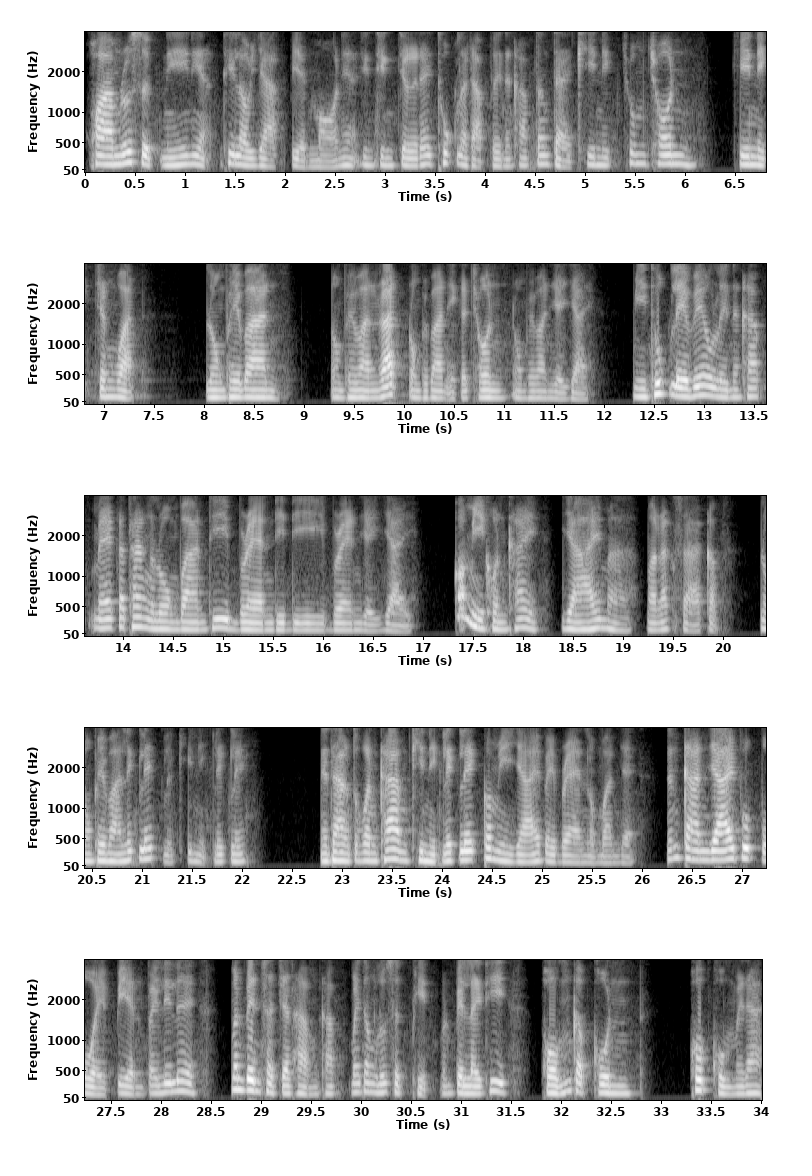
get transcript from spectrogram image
ความรู้สึกนี้เนี่ยที่เราอยากเปลี่ยนหมอเนี่ยจริง ๆ เจอได้ทุกระดับเลยนะครับ ตั้งแต่คลินิกชุมชน คลินิกจังหวัด โรงพยาบาล โรงพยาบาลรัฐ โรงพยาบาลเอกชน โรงพยาบาลใหญ่ ๆ มีทุกเลเวลเลยนะครับ แม้กระทั่งโรงพยาบาลที่แบรนด์ดีๆ แบรนด์ใหญ่ ๆ ก็มีคนไข้ย้ายมามารักษากับโรงพยาบาลเล็ก ๆ หรือคลินิกเล็ก ๆ ในทางตรงกันข้ามคลินิกเล็ก ๆ ก็มีย้ายไปแบรนด์โรงพยาบาลใหญ่นั้นการย้ายผู้ป่วยเปลี่ยนไปเรื่อยๆ มันเป็นสัจธรรมครับ ไม่ต้องรู้สึกผิด มันเป็นอะไรที่ผมกับคุณควบคุมไม่ได้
